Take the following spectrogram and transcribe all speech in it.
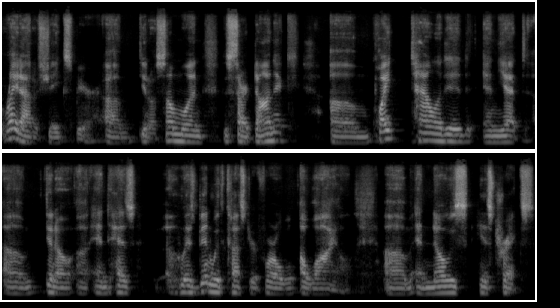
right out of Shakespeare. Um, you know, someone who's sardonic, um, quite talented, and yet, um, you know, uh, and has who has been with Custer for a, a while um, and knows his tricks.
